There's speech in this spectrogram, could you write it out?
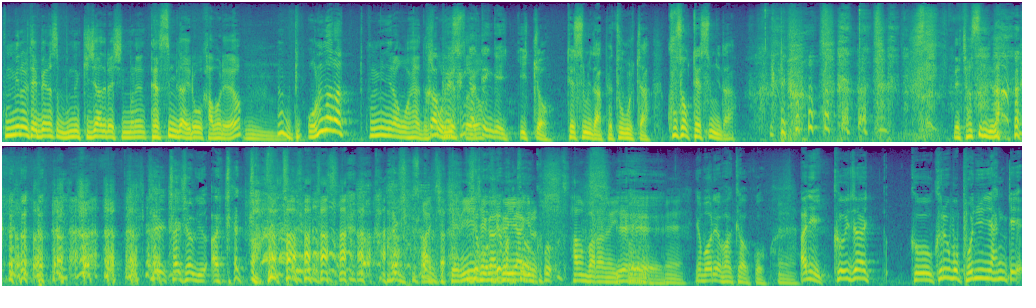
국민을 대변해서 묻는 기자들의 질문은 됐습니다. 이러고 가버려요. 이건 어느 나라 국민이라고 해야 될지 그 앞에 모르겠어요. 생략된 게 있- 있죠. 됐습니다. 앞에 두 글자. 구속됐습니다. 네, 졌습니다. 차, 차, 저기, 아, 차, 아, 이게 제가 그 이야기를. 하는 바람에 예. 있고. 예. 이게 머리에 박혀갖고. 예. 아니, 그, 저, 그, 그리고 뭐 본인이 한 게,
